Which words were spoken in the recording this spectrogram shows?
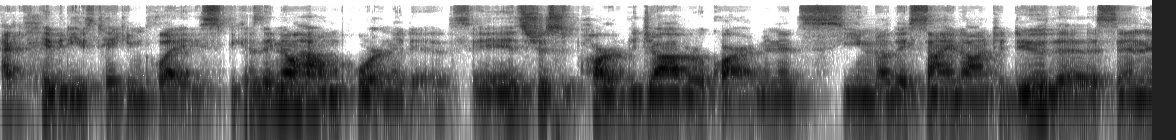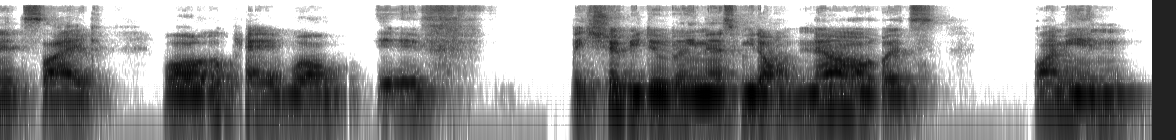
activity is taking place because they know how important it is. It's just part of the job requirement. It's, you know, they signed on to do this. And it's like, well, okay, well, if they should be doing this, we don't know. It's, well, I mean,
